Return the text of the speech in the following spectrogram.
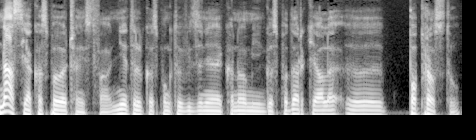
nas jako społeczeństwa, nie tylko z punktu widzenia ekonomii i gospodarki, ale po prostu,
